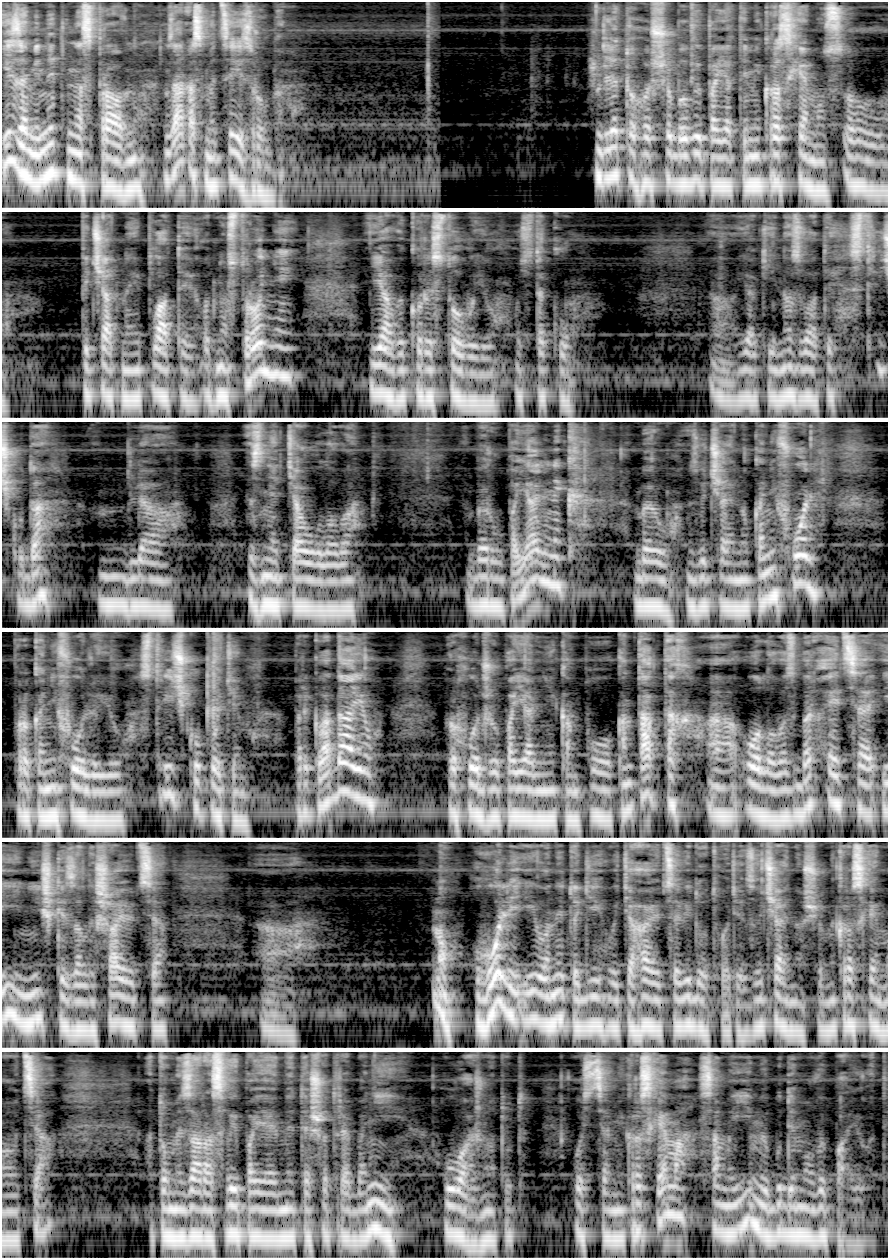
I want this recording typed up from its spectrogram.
і замінити на справну. Зараз ми це і зробимо. Для того, щоб випаяти мікросхему з печатної плати односторонньої, я використовую ось таку, як її назвати, стрічку да, для зняття олова. Беру паяльник, беру звичайну каніфоль, проканіфолюю стрічку, потім прикладаю, проходжу паяльником по контактах, олово збирається і ніжки залишаються ну, голі, і вони тоді витягаються від отворів. Звичайно, що мікросхема оця, а то ми зараз випаяємо не те, що треба. Ні, уважно тут. Ось ця мікросхема, саме її ми будемо випаювати.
